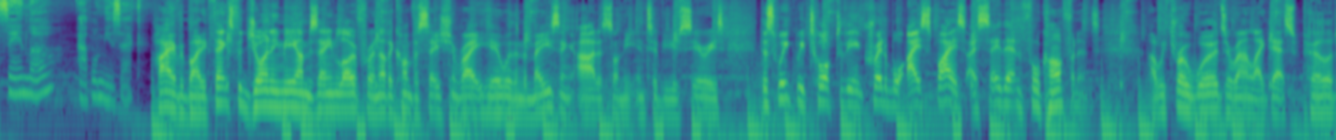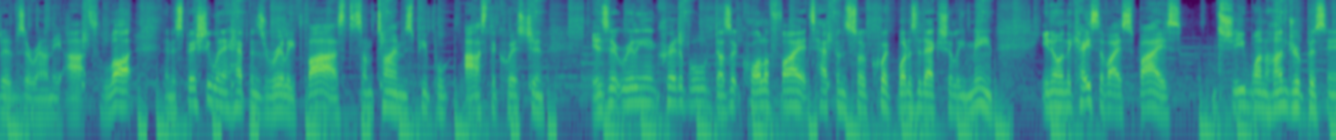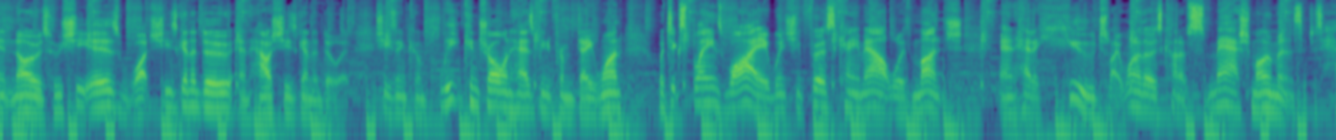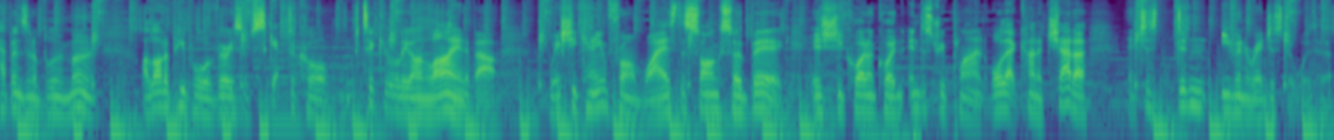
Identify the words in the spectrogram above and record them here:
Zane Lowe, Apple Music. Hi, everybody. Thanks for joining me. I'm Zane Lowe for another conversation right here with an amazing artist on the interview series. This week, we talk to the incredible Ice Spice. I say that in full confidence. Uh, we throw words around like that, superlatives around the arts a lot, and especially when it happens really fast, sometimes people ask the question is it really incredible? Does it qualify? It's happened so quick. What does it actually mean? You know, in the case of Ice Spice, she 100% knows who she is, what she's going to do, and how she's going to do it. She's in complete control and has been from day one, which explains why when she first came out with Munch and had a huge, like one of those kind of smash moments that just happens in a blue moon, a lot of people were very sort of skeptical, particularly online, about where she came from, why is the song so big, is she quote unquote an industry plant, all that kind of chatter. It just didn't even register with her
